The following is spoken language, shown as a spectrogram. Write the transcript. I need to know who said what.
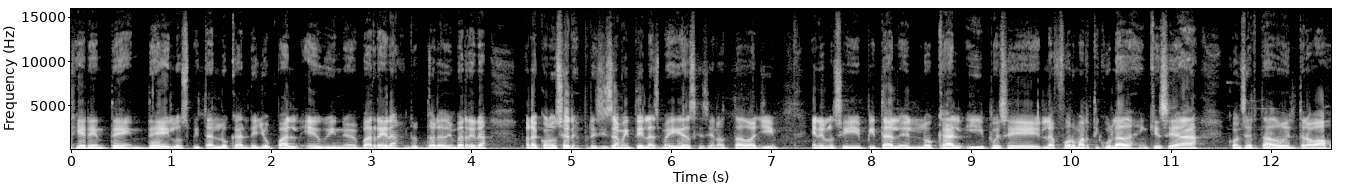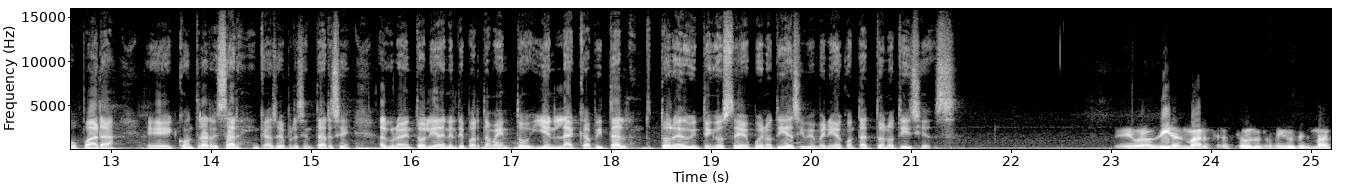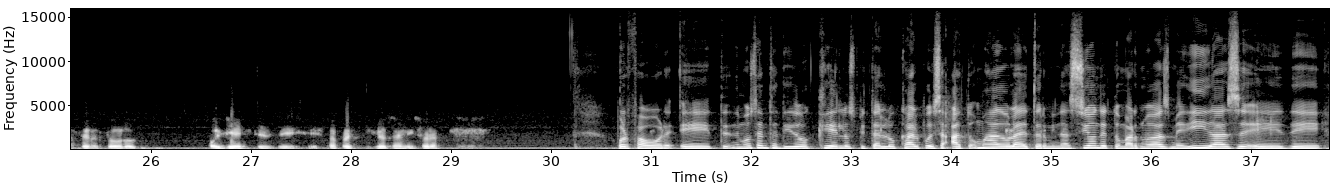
Speaker 1: gerente del hospital local de Yopal, Edwin Barrera, doctor Edwin Barrera, para conocer precisamente las medidas que se han adoptado allí en el hospital local y pues eh, la forma articulada en que se ha concertado el trabajo para eh, contrarrestar en caso de presentarse alguna eventualidad en el departamento y en la capital. Doctor Edwin, tenga usted buenos días y bienvenido a Contacto Noticias.
Speaker 2: Buenos días, Marta, a todos los amigos del máster, a todos los oyentes de esta prestigiosa emisora.
Speaker 3: Por favor, eh, tenemos entendido que el hospital local pues ha tomado la determinación de tomar nuevas medidas, eh, de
